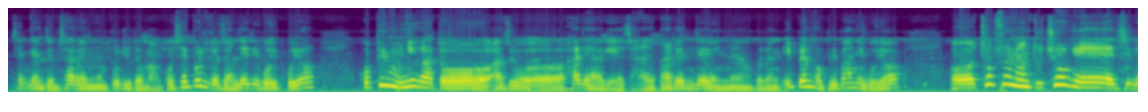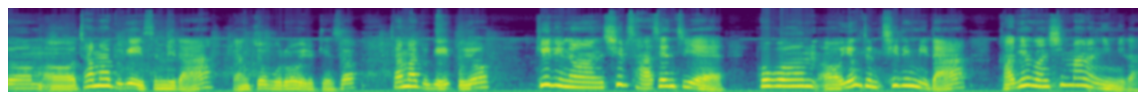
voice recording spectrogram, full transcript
생장점 살아있는 뿌리도 많고 새뿌리도 잘 내리고 있고요. 호피 무늬가 또 아주 어, 화려하게 잘 발현되어 있는 그런 입변 호피반이고요. 어, 촉수는 두 촉에 지금 어, 자마 두 개 있습니다. 양쪽으로 이렇게 해서 자마 두 개 있고요. 길이는 14cm에 폭은 어, 0.7입니다. 가격은 10만원입니다.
